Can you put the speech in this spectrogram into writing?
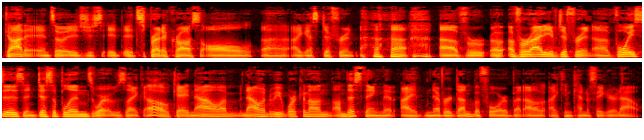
Got it. And so it's just it, it spread across all, uh, I guess, different uh, ver- a variety of different uh, voices and disciplines. Where it was like, oh, okay, now I'm now I'm going to be working on on this thing that I've never done before, but I'll, I can kind of figure it out.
